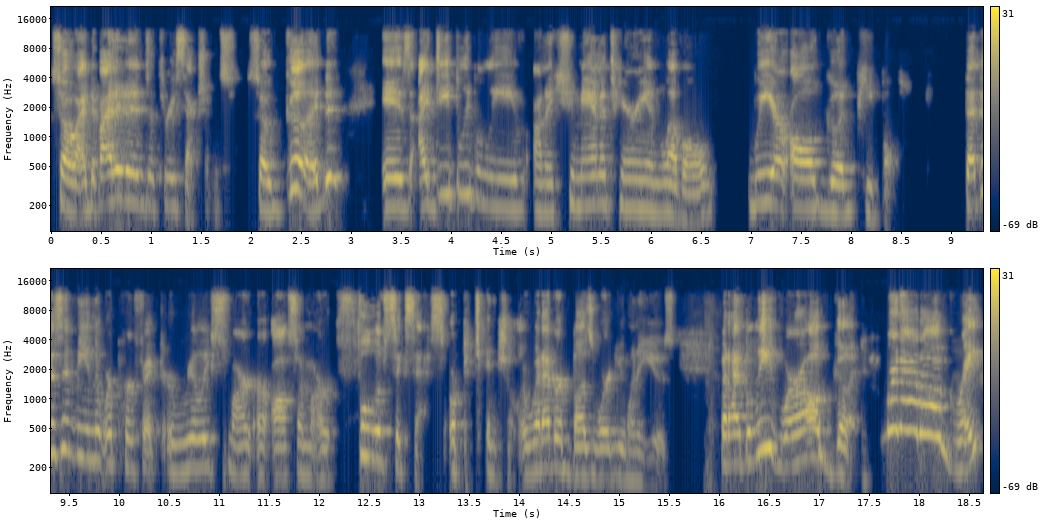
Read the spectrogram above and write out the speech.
So i divided it into three sections. So good is i deeply believe on a humanitarian level we are all good people that doesn't mean that we're perfect or really smart or awesome or full of success or potential or whatever buzzword you want to use. But I believe we're all good. We're not all great,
